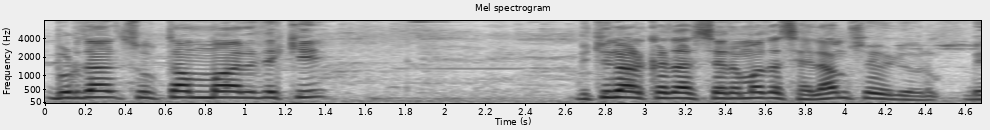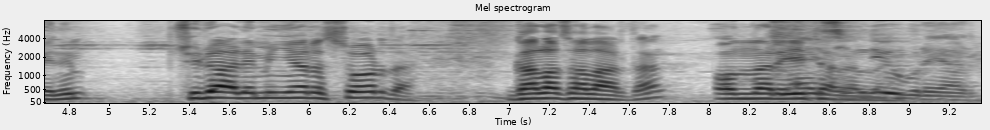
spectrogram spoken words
buradan Sultan Mahalle'deki bütün arkadaşlarıma da selam söylüyorum. Benim sülalemin yarısı orada. Galazalardan. Onlar iyi Gelsin tanırlar. diyor buraya artık.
